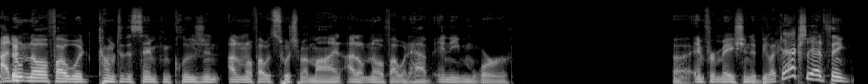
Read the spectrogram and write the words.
I don't know if I would come to the same conclusion. I don't know if I would switch my mind. I don't know if I would have any more uh, information to be like, actually, I think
